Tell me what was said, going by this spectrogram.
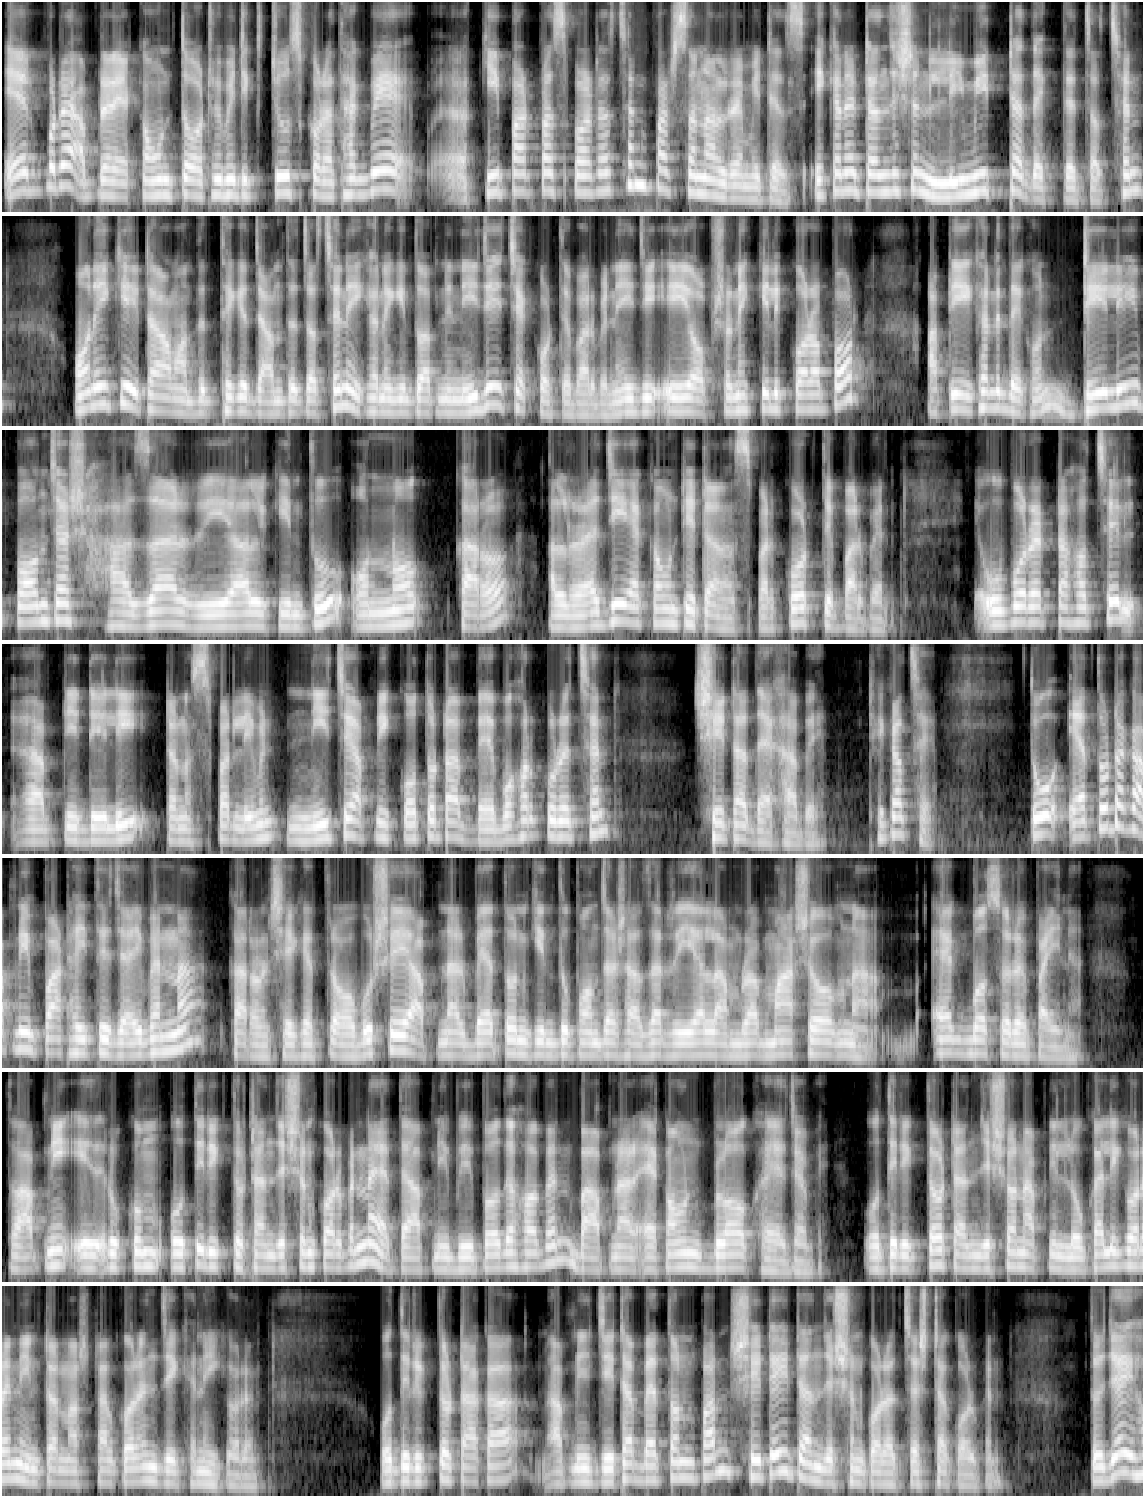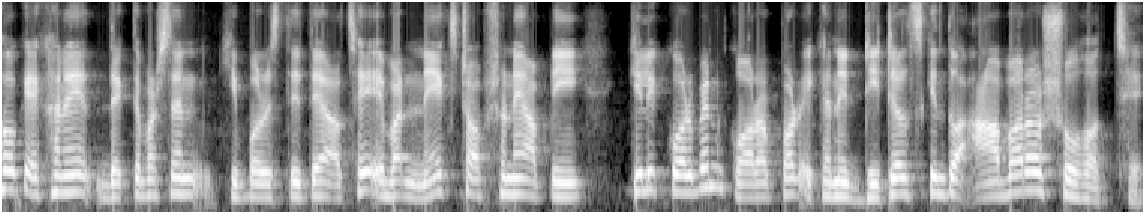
এরপরে আপনার অ্যাকাউন্ট তো অটোমেটিক চুজ করা থাকবে। কি পারপাস পাঠাচ্ছেন? পার্সোনাল রেমিটেন্স এখানে ট্রানজেকশন লিমিটটা দেখতে চাচ্ছেন। অনেকেই এটা আমাদের থেকে জানতে চাচ্ছেন। এখানে কিন্তু আপনি নিজেই চেক করতে পারবেন। এই যে এই অপশনে ক্লিক করার পর, আপনি এখানে দেখুন ডেলি পঞ্চাশ হাজার রিয়াল কিন্তু অন্য কারও আলরাজি অ্যাকাউন্টে ট্রান্সফার করতে পারবেন। উপরেরটা হচ্ছে, আপনি ডেলি ট্রান্সফার লিমিট, নিচে আপনি কতটা ব্যবহার করেছেন সেটা দেখাবে, ঠিক আছে? তো এত টাকা আপনি পাঠাইতে যাইবেন না, কারণ সেক্ষেত্রে অবশ্যই আপনার বেতন কিন্তু পঞ্চাশ হাজার রিয়াল আমরা মাসেও না, এক বছরে পাই না। তো আপনি এরকম অতিরিক্ত ট্রানজেকশন করবেন না, এতে আপনি বিপদে হবেন বা আপনার অ্যাকাউন্ট ব্লক হয়ে যাবে। অতিরিক্ত ট্রানজেকশন আপনি লোকালি করেন, ইন্টারন্যাশনাল করেন, যেখানেই করেন। অতিরিক্ত টাকা আপনি যেটা বেতন পান সেটাই ট্রানজেকশন করার চেষ্টা করবেন। তো যাই হোক, এখানে দেখতে পাচ্ছেন কি পরিস্থিতি আছে। এবার নেক্সট অপশনে আপনি ক্লিক করবেন, করার পর এখানে ডিটেলস কিন্তু আবারও শো হচ্ছে।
